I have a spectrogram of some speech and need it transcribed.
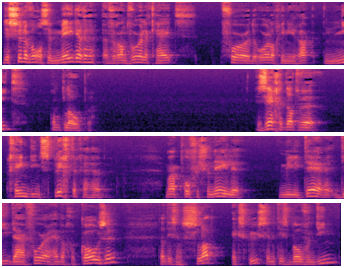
Dus zullen we onze mede-verantwoordelijkheid voor de oorlog in Irak niet ontlopen. Zeggen dat we geen dienstplichtigen hebben, maar professionele militairen die daarvoor hebben gekozen, dat is een slap excuus en het is bovendien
